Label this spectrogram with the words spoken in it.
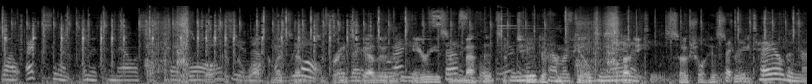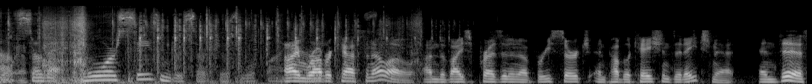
while excellent in its analysis overall, is a welcome attempt to bring together the theories and methods of two different fields of study, social history but detailed enough so that more seasoned researchers will find. I'm Robert Cassanello. I'm the Vice President of Research and Publications at HNET, and this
